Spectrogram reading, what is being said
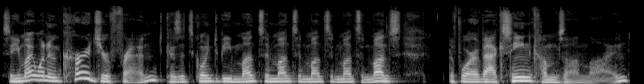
So you might want to encourage your friend because it's going to be months and months and months and months and months before a vaccine comes online.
